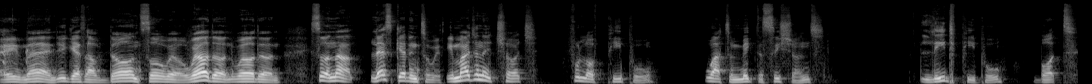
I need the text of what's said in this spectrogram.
Amen. You guys have done so well. Well done. Well done. So now let's get into it. Imagine a church full of people who are to make decisions, lead people, but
